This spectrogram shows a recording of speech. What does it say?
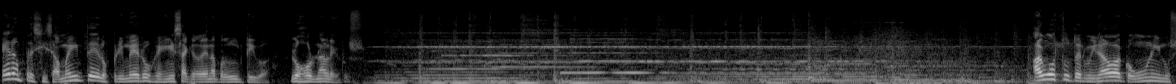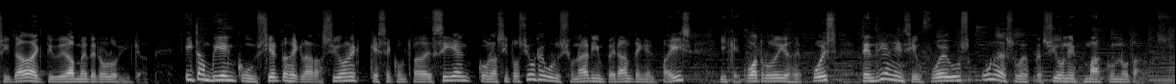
eran precisamente los primeros en esa cadena productiva, los jornaleros. Agosto terminaba con una inusitada actividad meteorológica y también con ciertas declaraciones que se contradecían con la situación revolucionaria imperante en el país y que cuatro días después tendrían en Cienfuegos una de sus expresiones más connotadas.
